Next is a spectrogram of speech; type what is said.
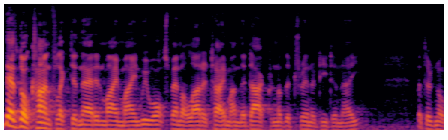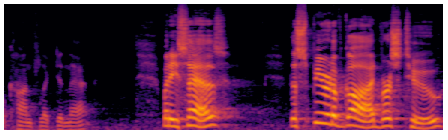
There's no conflict in that in my mind. We won't spend a lot of time on the doctrine of the Trinity tonight, but there's no conflict in that. But he says, the Spirit of God, verse 2,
